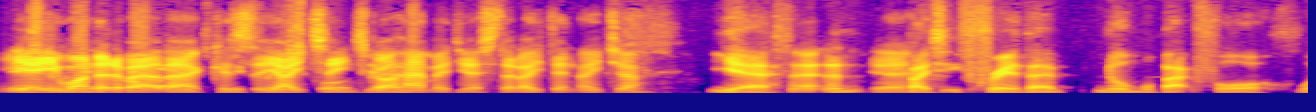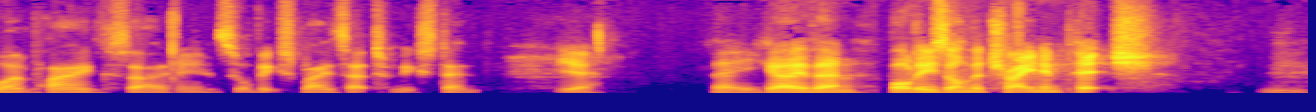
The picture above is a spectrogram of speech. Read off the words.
yeah, you wondered about that because the 23 squad, 18s got yeah. hammered yesterday, didn't they, Joe? Yeah, and Yeah. basically three of their normal back four weren't playing, so Yeah. it sort of explains that to an extent. Yeah. There you go then. Bodies on the training pitch. Mm.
